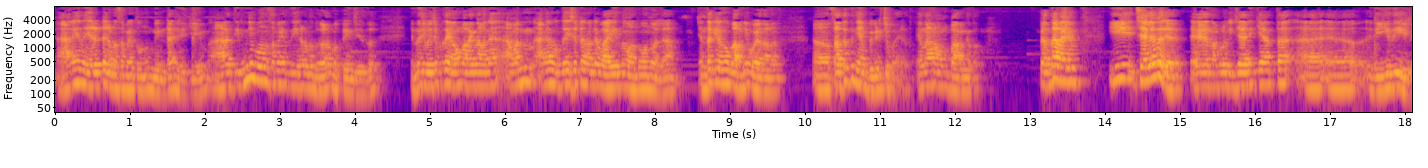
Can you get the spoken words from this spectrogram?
ആനയെ നേരിട്ട് കണ്ട സമയത്തൊന്നും മിണ്ടായിരിക്കുകയും ആന തിരിഞ്ഞു പോകുന്ന സമയത്ത് നീ കിടന്ന് വേളം വെക്കുകയും ചെയ്തത്? എന്ന് ചോദിച്ചപ്പോഴത്തേ അവൻ പറയുന്ന അവന് അവൻ അങ്ങനെ ഉദ്ദേശിച്ചിട്ട് അവന്റെ വായിൽ നിന്ന് വന്നൊന്നുമല്ല എന്തൊക്കെയോ പറഞ്ഞു പോയതാണ്. സത്യത്തിൽ ഞാൻ പേടിച്ചു പോയത് എന്നാണ് അവൻ പറഞ്ഞത്. ഇപ്പൊ എന്താണേലും ഈ ചിലവര് നമ്മൾ വിചാരിക്കാത്ത രീതിയിൽ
